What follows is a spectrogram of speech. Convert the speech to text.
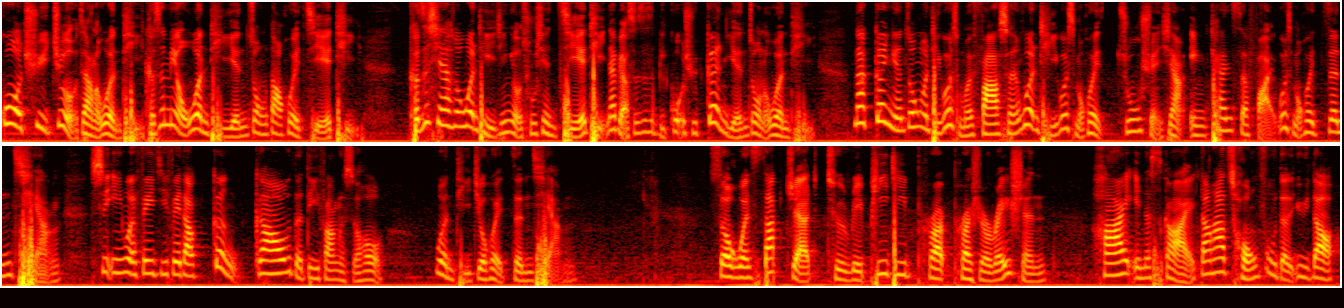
过去就有这样的问题，可是没有问题严重到会解体。可是现在说问题已经有出现解体，那表示这是比过去更严重的问题。那更严重问题为什么会发生？问题为什么会猪选项 intensify？为什么会增强？是因为飞机飞到更高的地方的时候，问题就会增强。So when subject to repeated pressurization high in the sky，当它重复的遇到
